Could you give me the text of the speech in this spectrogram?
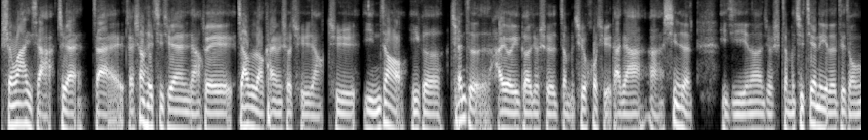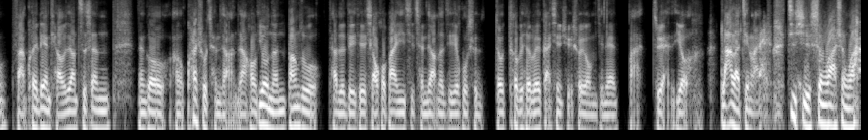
深挖一下资源在在上学期间，然后对加入到开源社区，然后去营造一个圈子，还有一个就是怎么去获取大家啊信任，以及呢就是怎么去建立的这种反馈链条，让自身能够呃快速成长，然后又能帮助。他的这些小伙伴一起成长的这些故事都特别特别感兴趣，所以我们今天把志远又 拉了进来，继续深挖深挖，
